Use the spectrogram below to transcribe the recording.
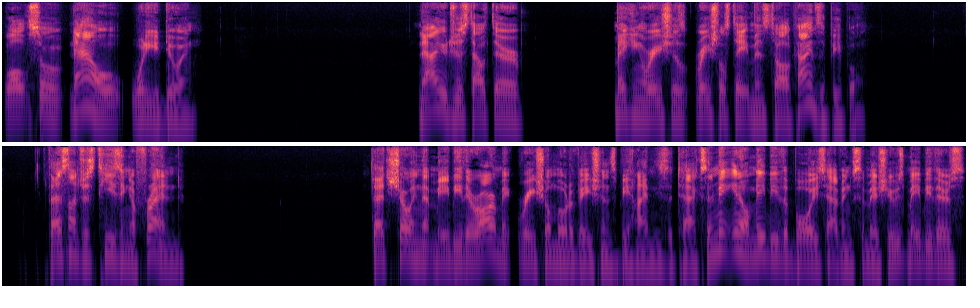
Well, so now what are you doing? Now you're just out there making racial racial statements to all kinds of people. That's not just teasing a friend. That's showing that maybe there are ma- racial motivations behind these attacks, and you know maybe the boys having some issues. Maybe there's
